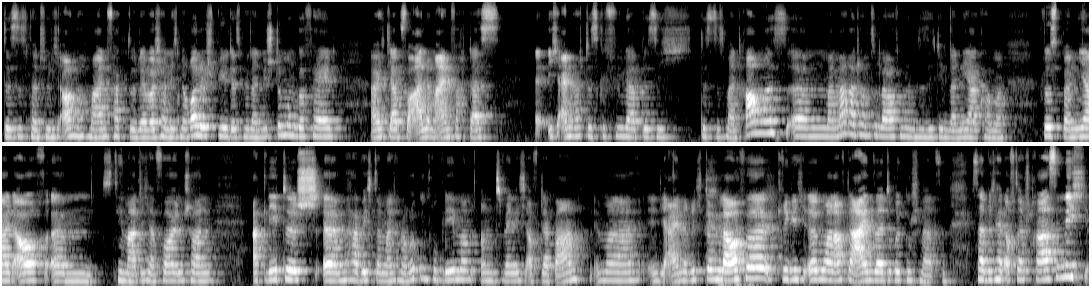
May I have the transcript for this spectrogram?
Das ist natürlich auch nochmal ein Faktor, der wahrscheinlich eine Rolle spielt, dass mir dann die Stimmung gefällt. Aber ich glaube vor allem einfach, dass äh, ich einfach das Gefühl habe, dass dass das mein Traum ist, ähm, mein Marathon zu laufen und dass ich dem dann näher komme. Plus bei mir halt auch, ähm, das Thema hatte ich ja vorhin schon, athletisch ähm, habe ich dann manchmal Rückenprobleme und wenn ich auf der Bahn immer in die eine Richtung laufe, kriege ich irgendwann auf der einen Seite Rückenschmerzen. Das habe ich halt auf der Straße nicht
